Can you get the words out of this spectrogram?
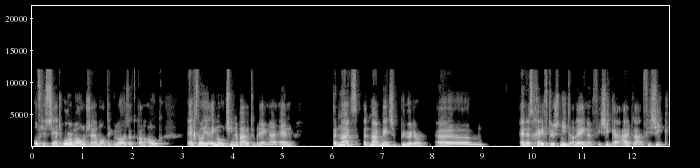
Of je set hormoons, hè, want ik bedoel, het kan ook echt wel je emotie naar buiten brengen. En het maakt, het maakt mensen puurder. Ehm, en het geeft dus niet alleen een fysieke uitlaat. Fysiek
